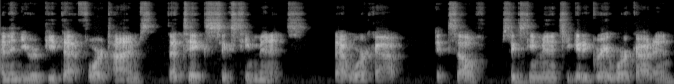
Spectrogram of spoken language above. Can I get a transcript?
And then you repeat that four times. That takes 16 minutes, that workout itself. 16 minutes, you get a great workout in.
